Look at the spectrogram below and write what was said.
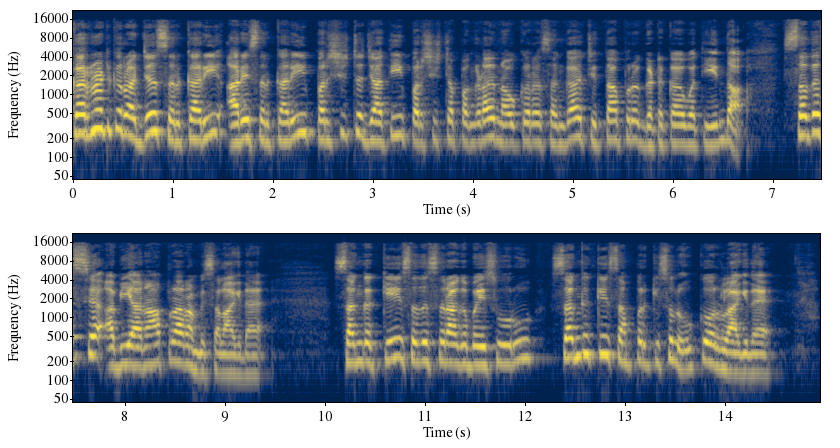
ಕರ್ನಾಟಕ ರಾಜ್ಯ ಸರ್ಕಾರಿ, ಅರೆ ಸರ್ಕಾರಿ, ಪರಿಶಿಷ್ಟ ಜಾತಿ, ಪರಿಶಿಷ್ಟ ಪಂಗಡ ನೌಕರರ ಸಂಘ, ಚಿತ್ತಾಪುರ ಘಟಕ ವತಿಯಿಂದ ಸದಸ್ಯ ಅಭಿಯಾನ ಪ್ರಾರಂಭಿಸಲಾಗಿದೆ. ಸಂಘಕ್ಕೆ ಸದಸ್ಯರಾಗ ಬಯಸುವವರು ಸಂಘಕ್ಕೆ ಸಂಪರ್ಕಿಸಲು ಕೋರಲಾಗಿದೆ.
